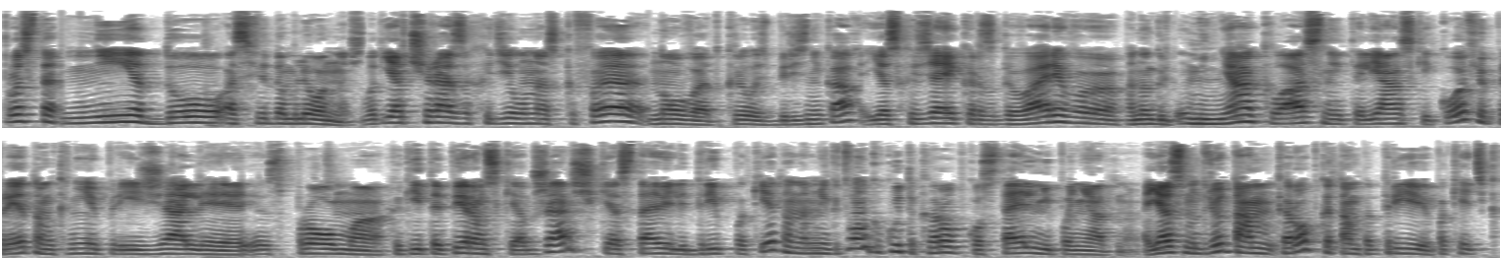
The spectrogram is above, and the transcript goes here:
просто не до осведомленности. Вот я вчера заходил у нас кафе, новое открылось в Березняках, я с хозяйкой разговариваю, она говорит, у меня классный итальянский кофе, при этом к ней приезжали с промо какие-то пермские обжарщики, оставили дрип-пакет, она мне говорит, вон какую-то коробку оставили непонятную. А я смотрю, там коробка, там по три пакетика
